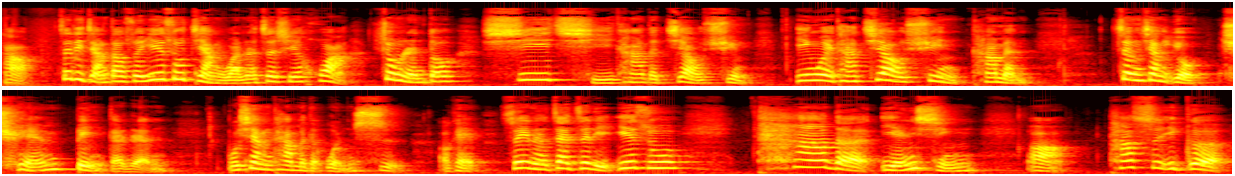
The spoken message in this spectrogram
好，这里讲到说，耶稣讲完了这些话，众人都稀奇他的教训，因为他教训他们，正像有权柄的人，不像他们的文士。OK，所以呢，在这里，耶稣他的言行啊，他是一个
